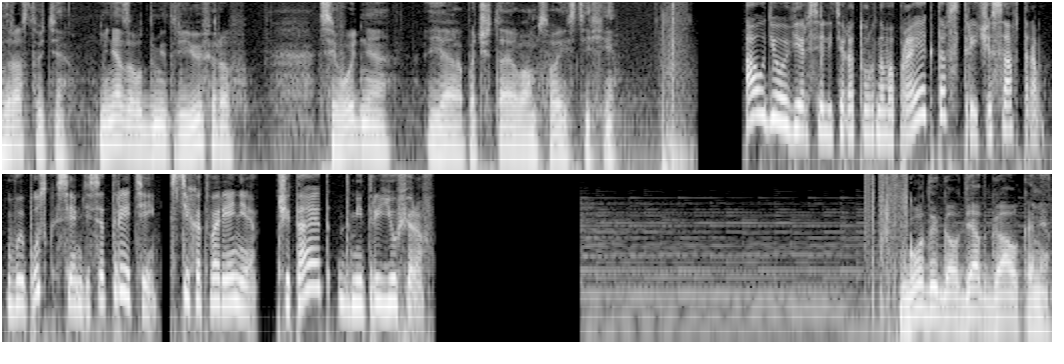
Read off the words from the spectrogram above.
Здравствуйте, меня зовут Дмитрий Юферов. Сегодня я почитаю вам свои стихи. Аудиоверсия литературного проекта «Встречи с автором». Выпуск 73. Стихотворение. Читает Дмитрий Юферов. Годы галдят галками.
